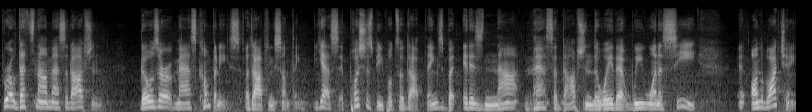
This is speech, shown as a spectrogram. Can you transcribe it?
Bro, that's not mass adoption. Those are mass companies adopting something. Yes, it pushes people to adopt things, but it is not mass adoption the way that we want to see on the blockchain.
